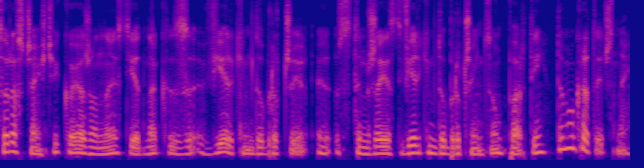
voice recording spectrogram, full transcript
coraz częściej kojarzony jest jednak z wielkim dobroczy- z tym, że jest wielkim dobroczyńcą partii demokratycznej.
